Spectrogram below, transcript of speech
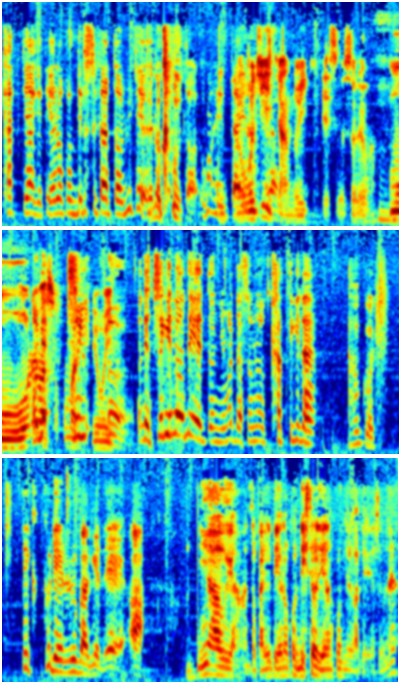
買ってあげて喜んでる姿を見て喜ぶと。もう変態おじいちゃんの域ですよ、それは。うんもう俺はそこまで次用意。うんで、次のデートにまたその買ってきた服を着てくれるわけで、あ、似合うやんとか言って喜んで、一人で喜んでるわけですよね。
